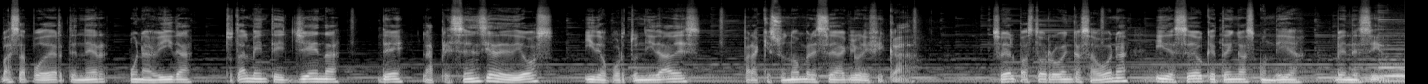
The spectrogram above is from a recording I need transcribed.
vas a poder tener una vida totalmente llena de la presencia de Dios y de oportunidades para que su nombre sea glorificado. Soy el pastor Rubén Casabona y deseo que tengas un día bendecido.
